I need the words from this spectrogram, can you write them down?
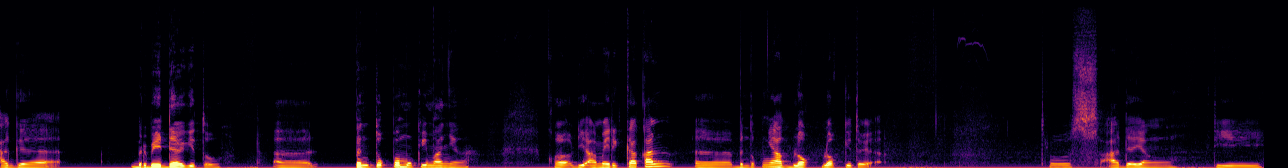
agak berbeda gitu uh, bentuk pemukimannya. Kalau di Amerika kan uh, bentuknya blok-blok gitu ya. Terus ada yang di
